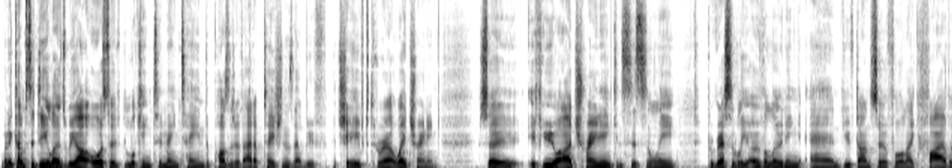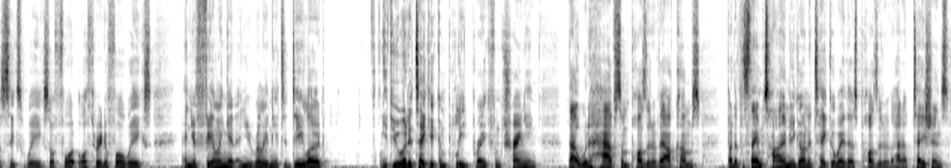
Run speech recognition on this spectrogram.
when it comes to deloads, we are also looking to maintain the positive adaptations that we've achieved through our weight training. So if you are training consistently, progressively overloading, and you've done so for like five or six weeks or four or three to four weeks, and you're feeling it and you really need to deload, if you were to take a complete break from training, that would have some positive outcomes. But at the same time, you're going to take away those positive adaptations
